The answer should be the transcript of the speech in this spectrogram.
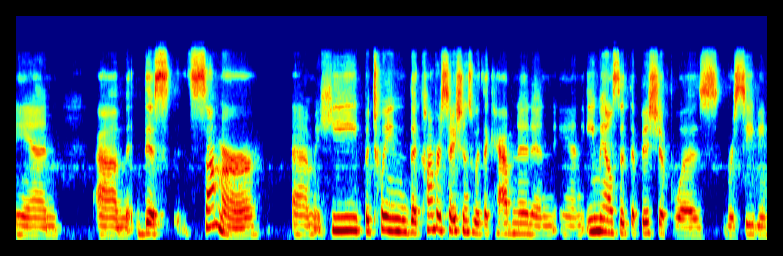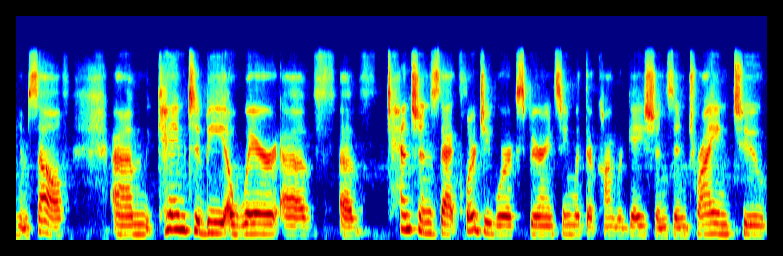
and um, this summer um, he between the conversations with the cabinet and, and emails that the bishop was receiving himself um, came to be aware of, of tensions that clergy were experiencing with their congregations in trying to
